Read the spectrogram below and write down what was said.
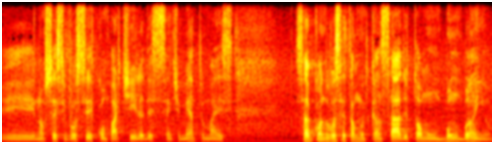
E não sei se você compartilha desse sentimento, mas sabe quando você está muito cansado e toma um bom banho?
